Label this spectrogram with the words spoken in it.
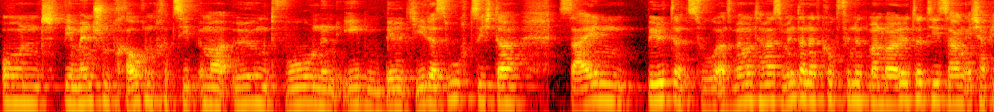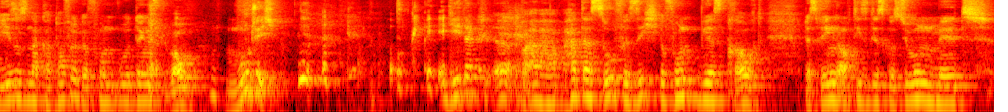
Und wir Menschen brauchen im Prinzip immer irgendwo ein Ebenbild. Jeder sucht sich da sein Bild dazu. Also wenn man teilweise im Internet guckt, findet man Leute, die sagen, ich habe Jesus in der Kartoffel gefunden, wo du denkst, wow, mutig. okay. Jeder äh, hat das so für sich gefunden, wie er es braucht. Deswegen auch diese Diskussion mit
